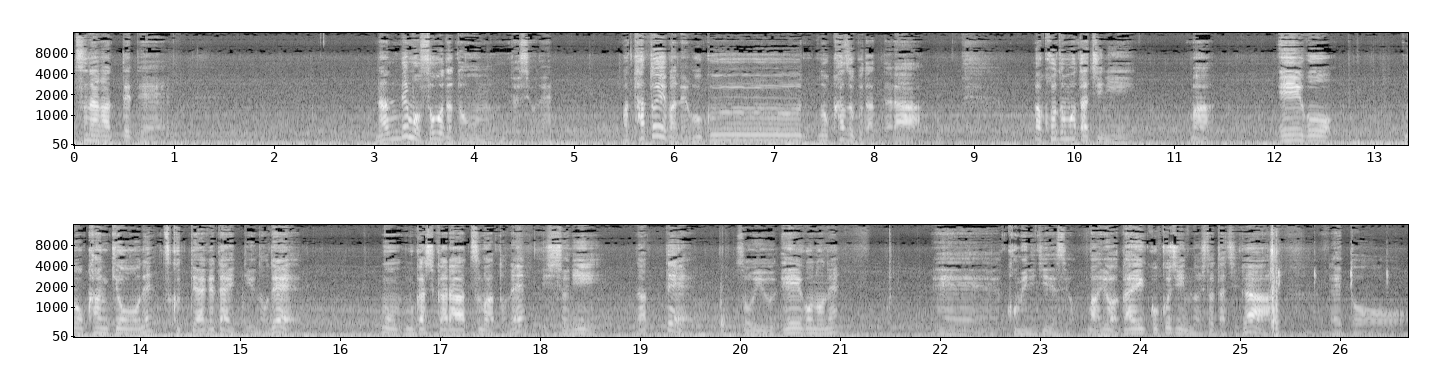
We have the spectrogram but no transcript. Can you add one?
繋がってて、何でもそうだと思うんですよね。まあ、例えばね、僕の家族だったら、まあ、子供たちに、まあ、英語の環境をね、作ってあげたいっていうので、もう昔から妻とね、一緒になって、そういう英語のね、コミュニティですよ。まあ、要は外国人の人たちが、えっ、と、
